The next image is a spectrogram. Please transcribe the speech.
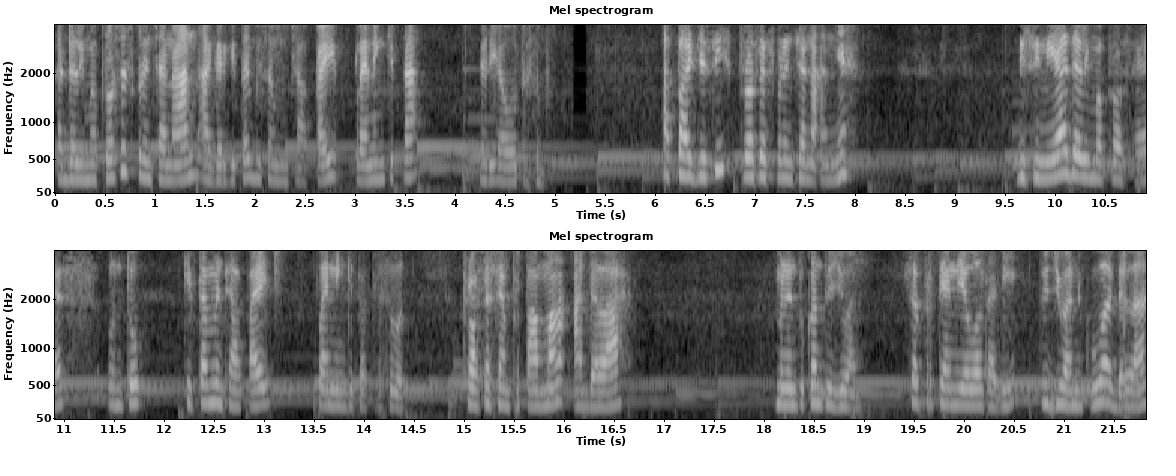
ada lima proses perencanaan agar kita bisa mencapai planning kita dari awal tersebut. Apa aja sih proses perencanaannya? Di sini ada lima proses untuk kita mencapai planning kita tersebut. Proses yang pertama adalah menentukan tujuan. Seperti yang di awal tadi, Tujuanku adalah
